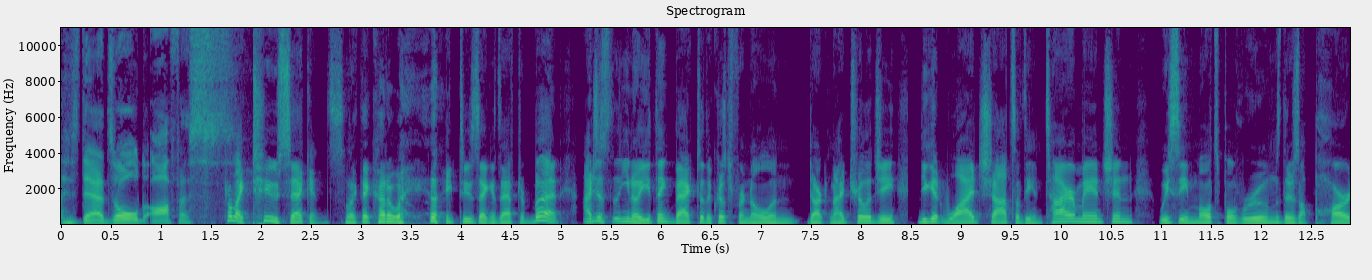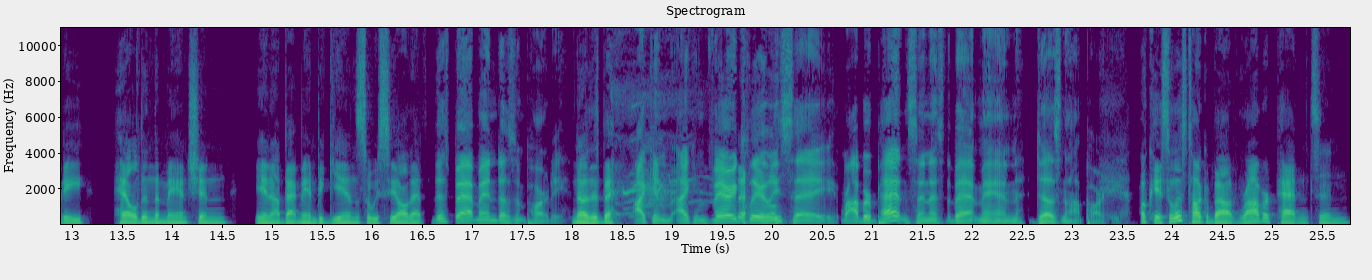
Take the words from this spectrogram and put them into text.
his dad's old office for like two seconds. Like they cut away like two seconds after. But I just you know you think back to the Christopher Nolan Dark Knight trilogy. You get wide shots of the entire mansion. We see multiple rooms. There's a party held in the mansion in uh, Batman Begins, so we see all that this Batman doesn't party. No, there's been I can I can very No. clearly say Robert Pattinson as the Batman does not party. okay. So let's talk about Robert Pattinson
